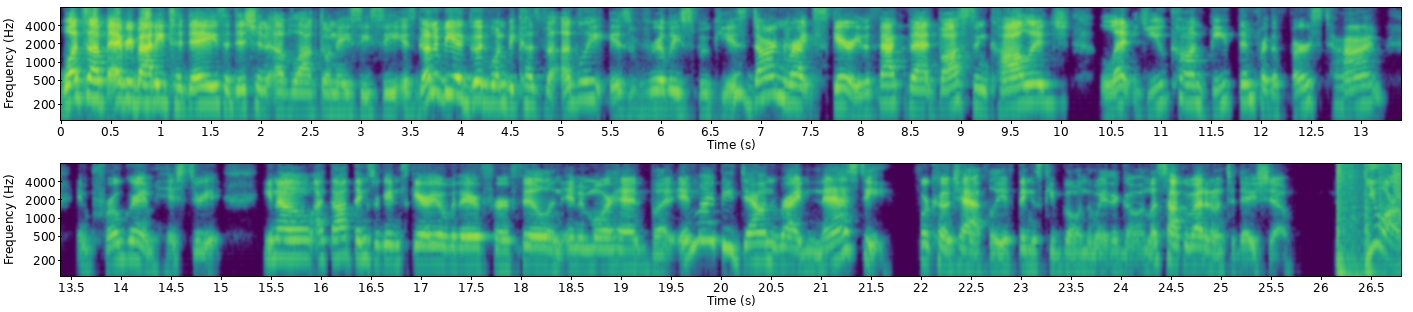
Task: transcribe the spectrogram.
What's up, everybody? Today's edition of Locked On ACC is going to be a good one because the ugly is really spooky. It's darn right scary. The fact that Boston College let UConn beat them for the first time in program history. You know, I thought things were getting scary over there for Phil and Emmett Morehead, but it might be downright nasty for Coach Hafley if things keep going the way they're going. Let's talk about it on today's show. You are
